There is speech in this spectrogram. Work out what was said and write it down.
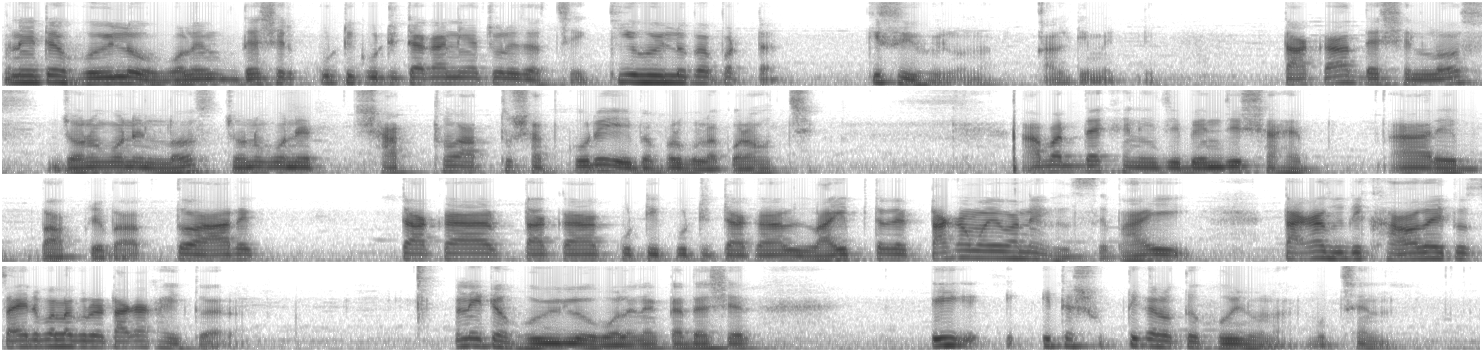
মানে এটা হইল, বলেন দেশের কোটি কোটি টাকা নিয়ে চলে যাচ্ছে। কি হইল ব্যাপারটা? কিছুই হইল না আলটিমেটলি টাকা, দেশের লস জনগণের লস জনগণের স্বার্থ, আত্মসাৎ করে এই ব্যাপারগুলো করা হচ্ছে। আবার দেখেন এই যে বেনজির সাহেব, আরে বাপরে বাপ, তো আরেক টাকা টাকা, কোটি কোটি টাকা লাইফটারে টাকাময় বানিয়ে ফেলছে। ভাই, টাকা যদি খাওয়া যায় তো চার বেলা করে টাকা খাইতো আর। মানে এটা হইল বলেন একটা দেশের, এই, এটা সত্যিকার হইল না, বুঝছেন?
